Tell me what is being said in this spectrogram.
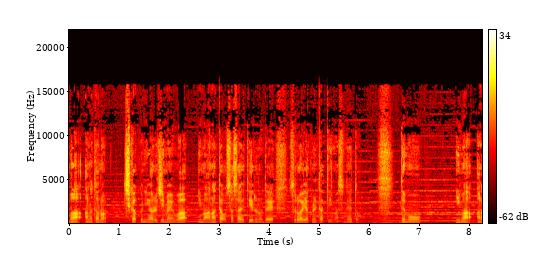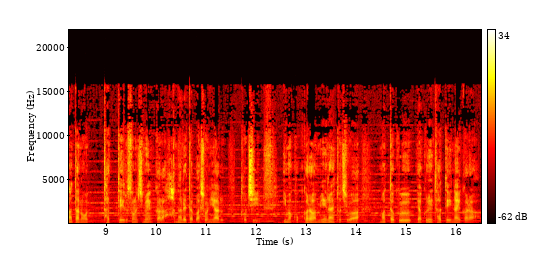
まあ、あなたの近くにある地面は今あなたを支えているので、それは役に立っていますねと。でも、今あなたの立っているその地面から離れた場所にある土地、今ここからは見えない土地は全く役に立っていないから、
